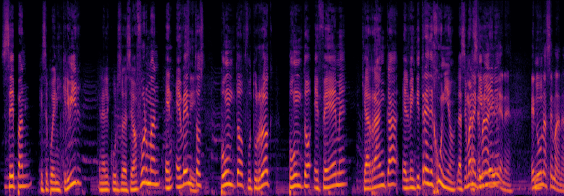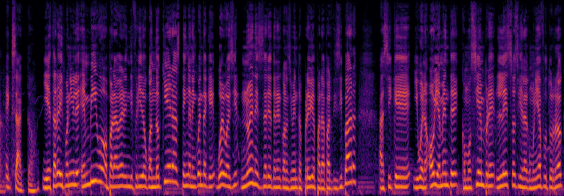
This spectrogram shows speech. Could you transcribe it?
sepan que se pueden inscribir en el curso de Seba Furman en eventos.futurock.fm que arranca el 23 de junio, la semana, La semana que viene. En Y- una semana. Exacto. Y estará disponible en vivo o para ver en diferido cuando quieras. Tengan en cuenta que, vuelvo a decir, no es necesario tener conocimientos previos para participar. Así que, y bueno, obviamente, como siempre, les socios de la comunidad Futurock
